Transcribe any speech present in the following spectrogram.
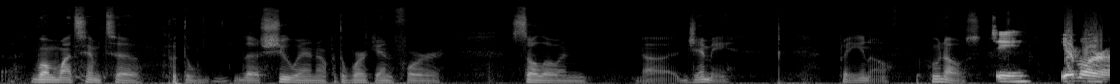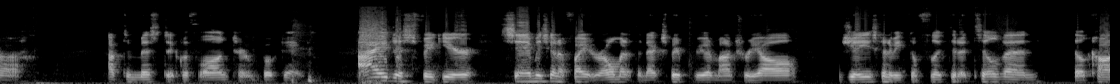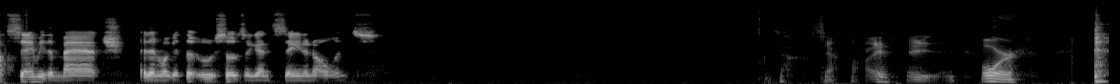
uh, Roman wants him to put the the shoe in or put the work in for Solo and uh, Jimmy. But you know, who knows? See, you're more uh, optimistic with long term booking. I just figure Sami's going to fight Roman at the next pay per view in Montreal. Jey's going to be conflicted until then. He'll cost Sami the match, and then we'll get the Usos against Zayn and Owens. if, or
